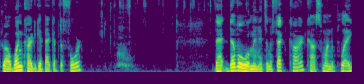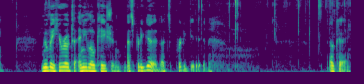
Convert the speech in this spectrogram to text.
Draw one card to get back up to 4. That Devil Woman, it's an effect card, costs 1 to play. Move a hero to any location. That's pretty good. That's pretty good. Okay.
